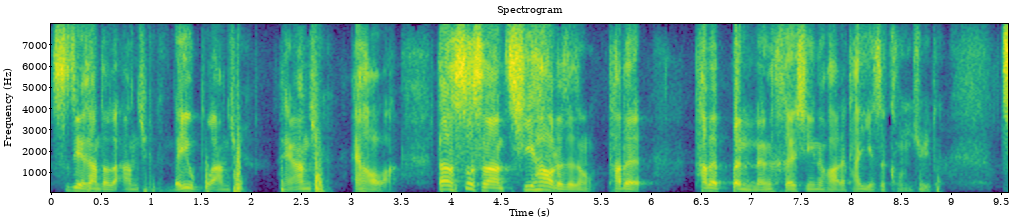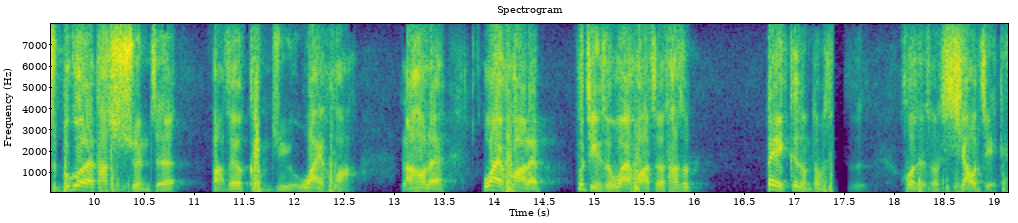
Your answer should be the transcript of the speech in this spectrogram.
世界上都是安全的，没有不安全，很安全，很好玩。但事实上，七号的这种它的它的本能核心的话呢，它也是恐惧的，只不过呢，他选择把这个恐惧外化，然后呢，外化呢，不仅是外化之后，它是被各种东西或者说消解掉。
